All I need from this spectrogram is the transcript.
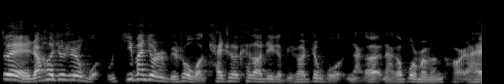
对，然后就是我，我一般就是比如说我开车开到这个，比如说政府哪个哪个部门门口，然后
